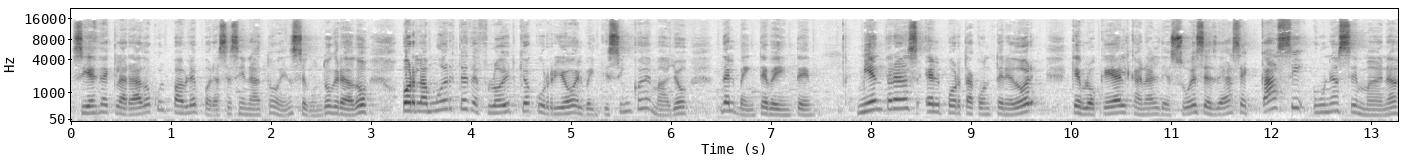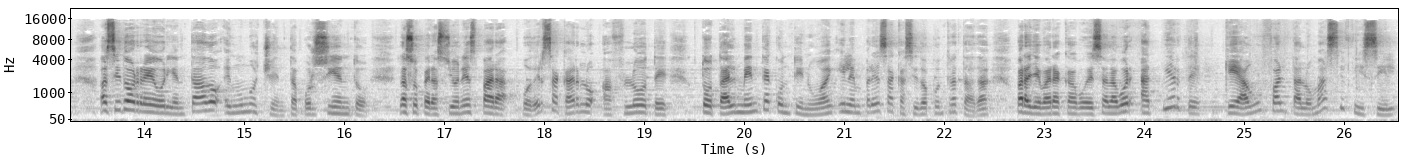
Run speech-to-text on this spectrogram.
si es declarado culpable por asesinato en segundo grado por la muerte de Floyd que ocurrió el 25 de mayo del 2020 mientras el portacontenedor que bloquea el canal de Suez desde hace casi una semana ha sido reorientado en un 80%. Las operaciones para poder sacarlo a flote totalmente continúan y la empresa que ha sido contratada para llevar a cabo esa labor advierte que aún falta lo más difícil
